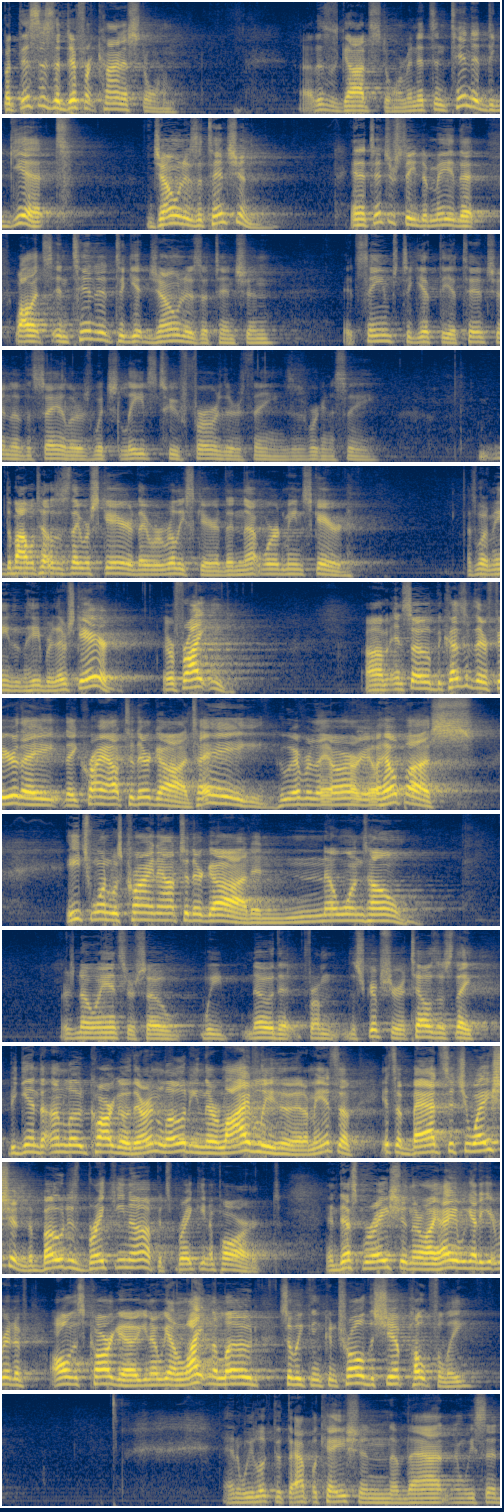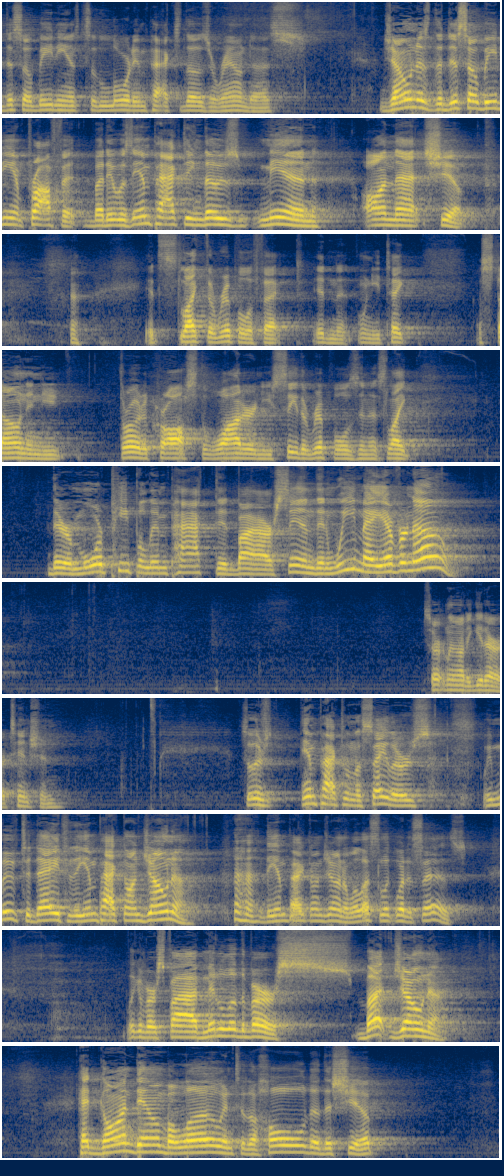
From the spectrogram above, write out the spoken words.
But this is a different kind of storm. Uh, this is God's storm, and it's intended to get Jonah's attention. And it's interesting to me that while it's intended to get Jonah's attention, it seems to get the attention of the sailors, which leads to further things, as we're going to see. The Bible tells us they were scared. They were really scared. Then that word means scared. That's what it means in the Hebrew. They were scared, they were frightened. Um, and so, because of their fear, they, they cry out to their gods Hey, whoever they are, you know, help us. Each one was crying out to their God, and no one's home. There's no answer. So we know that from the scripture it tells us they begin to unload cargo. They're unloading their livelihood. I mean, it's a, it's a bad situation. The boat is breaking up, it's breaking apart. In desperation, they're like, hey, we got to get rid of all this cargo. You know, we got to lighten the load so we can control the ship, hopefully. And we looked at the application of that and we said disobedience to the Lord impacts those around us. Jonah's the disobedient prophet, but it was impacting those men on that ship. It's like the ripple effect, isn't it? When you take a stone and you throw it across the water and you see the ripples, and it's like there are more people impacted by our sin than we may ever know. Certainly ought to get our attention. So there's impact on the sailors. We move today to the impact on Jonah. the impact on Jonah. Well, let's look what it says. Look at verse 5, middle of the verse. But Jonah had gone down below into the hold of the ship,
